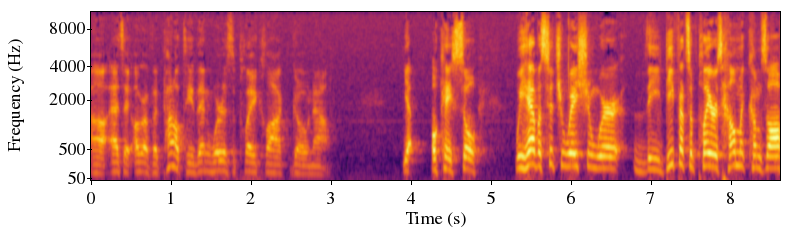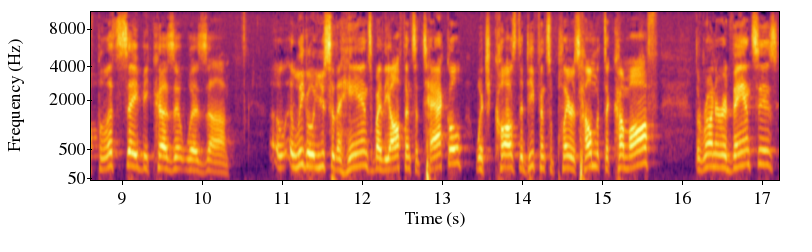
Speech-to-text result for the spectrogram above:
uh, as a of a penalty, then where does the play clock go now? Yep. Okay. So we have a situation where the defensive player's helmet comes off, but let's say because it was. Uh, illegal use of the hands by the offensive tackle, which caused the defensive player's helmet to come off. The runner advances.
